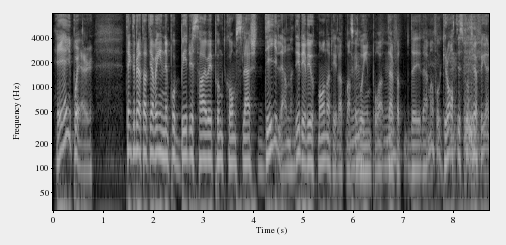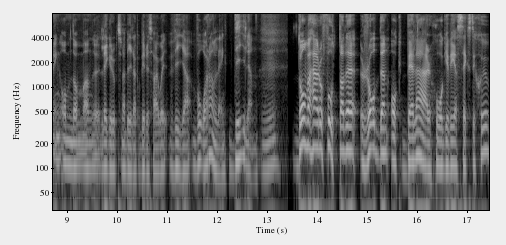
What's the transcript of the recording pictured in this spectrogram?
Hej hej på er. Tänkte berätta att jag var inne på biddershighway.com dealen. Det är det vi uppmanar till att man ska gå in på. Därför att det är där man får gratis fotografering om de, man lägger upp sina bilar på Bidders Highway via våran länk, dealen. De var här och fotade Rodden och Bel Air HGV 67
